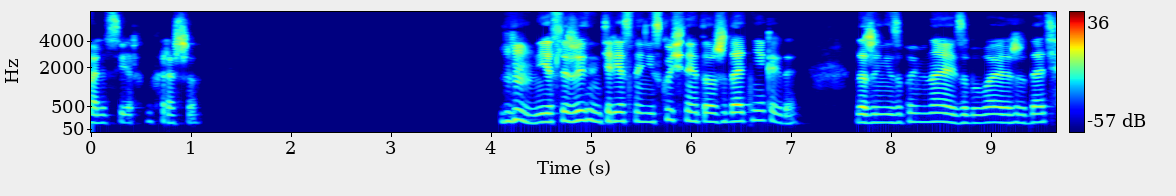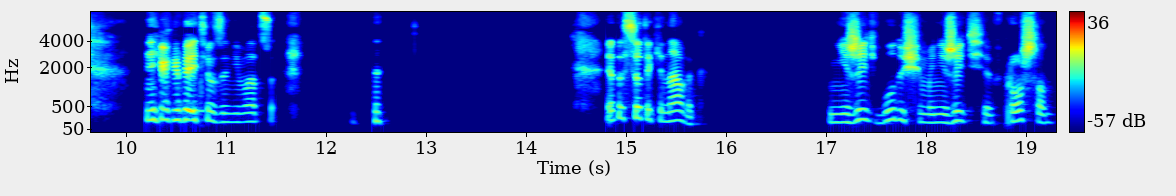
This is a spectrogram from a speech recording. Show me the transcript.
Палец вверх. Ну, хорошо. Если жизнь интересная и не скучная, то ожидать некогда. Даже не запоминая и забывая ожидать, некогда этим заниматься. Это всё-таки навык. Не жить в будущем и не жить в прошлом.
